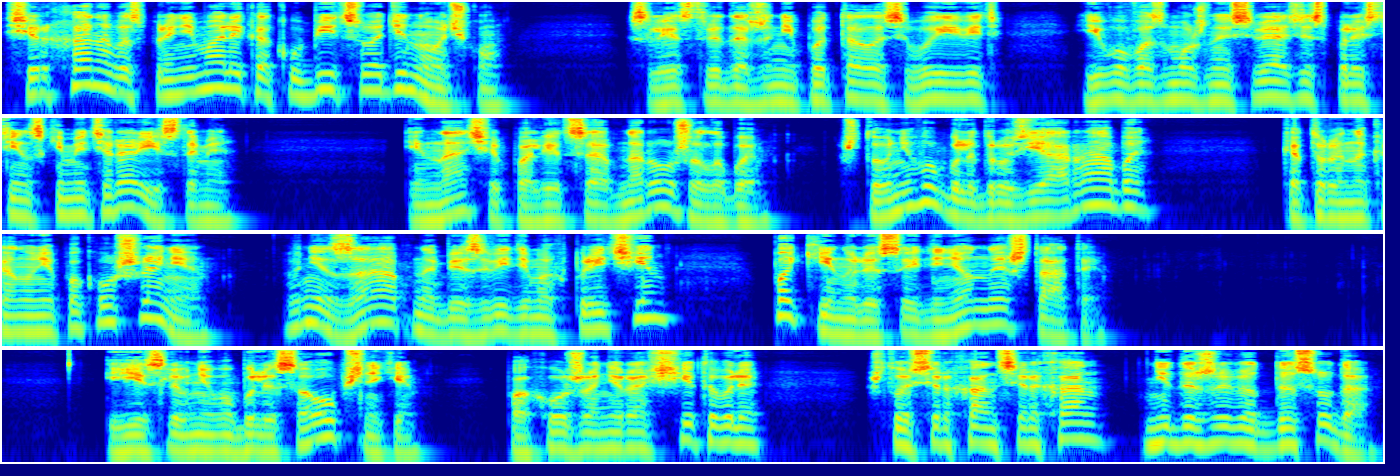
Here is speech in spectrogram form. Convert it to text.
Серхана воспринимали как убийцу-одиночку. Следствие даже не пыталось выявить его возможные связи с палестинскими террористами. Иначе полиция обнаружила бы, что у него были друзья-арабы, которые накануне покушения внезапно, без видимых причин, покинули Соединенные Штаты. Если у него были сообщники, похоже, они рассчитывали, что Серхан Серхан не доживет до суда.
